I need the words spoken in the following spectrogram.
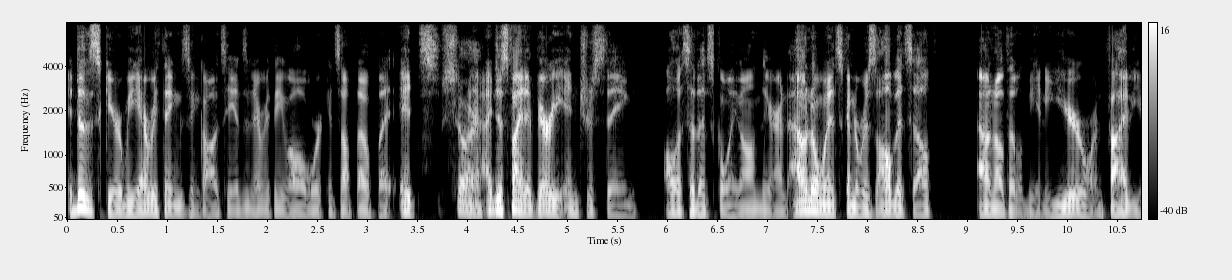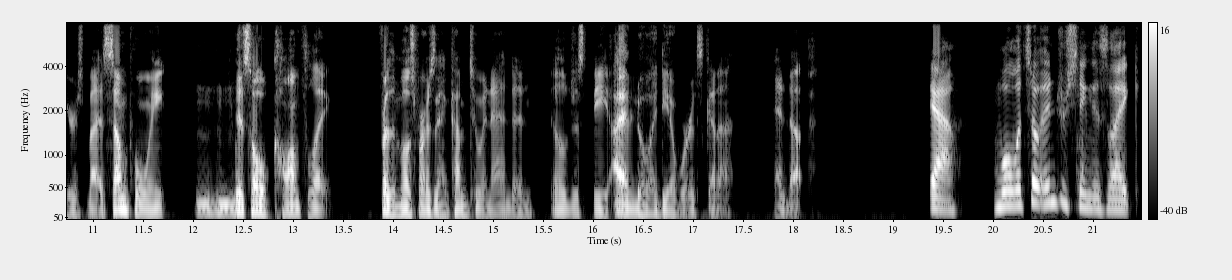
it doesn't scare me. Everything's in God's hands and everything will all work itself out. But it's sure. I just find it very interesting all of a sudden that's going on there. And I don't know when it's going to resolve itself. I don't know if it'll be in a year or in five years, but at some point, mm-hmm. this whole conflict, for the most part, is going to come to an end, and it'll just be. I have no idea where it's going to end up. Yeah. Well, what's so interesting is like,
